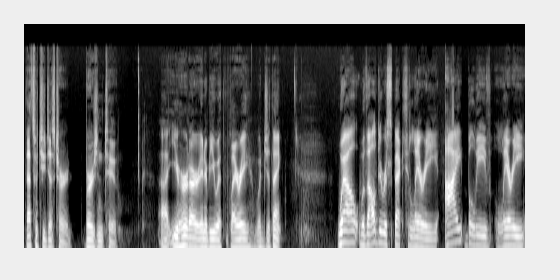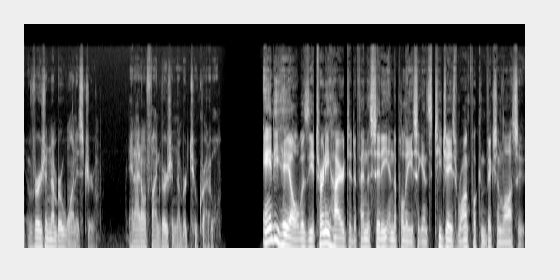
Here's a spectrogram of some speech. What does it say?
That's what you just heard, version 2. Uh, you heard our interview with Larry. What'd you think? Well, with all due respect to Larry, I believe Larry version number one is true, and I don't find version number two credible. Andy Hale was the attorney hired to defend the city and the police against TJ's wrongful conviction lawsuit.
